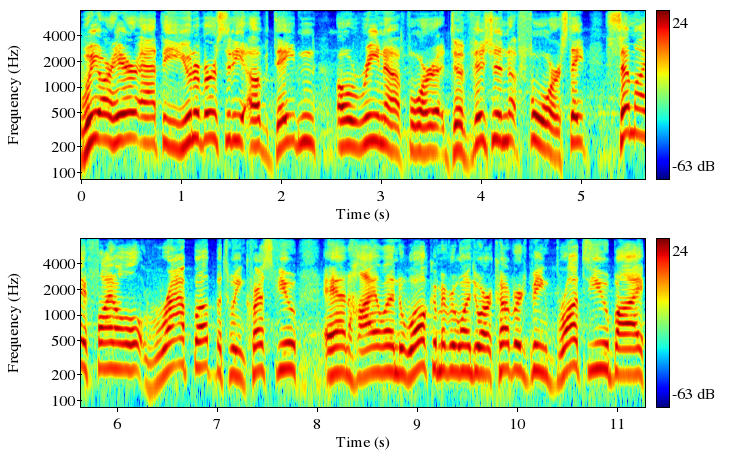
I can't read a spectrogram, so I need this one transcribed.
We are here at the University of Dayton Arena for Division Four state semifinal wrap up between Crestview and Hiland. Welcome everyone to our coverage being brought to you by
